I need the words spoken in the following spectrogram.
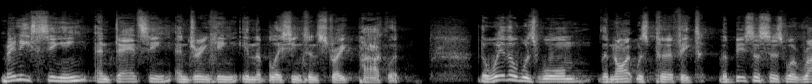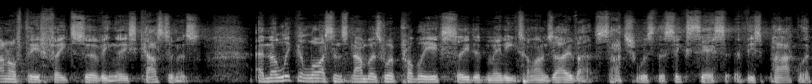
Many singing and dancing and drinking in the Blessington Street Parklet. The weather was warm, the night was perfect, the businesses were run off their feet serving these customers, and the liquor licence numbers were probably exceeded many times over. Such was the success of this parklet.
